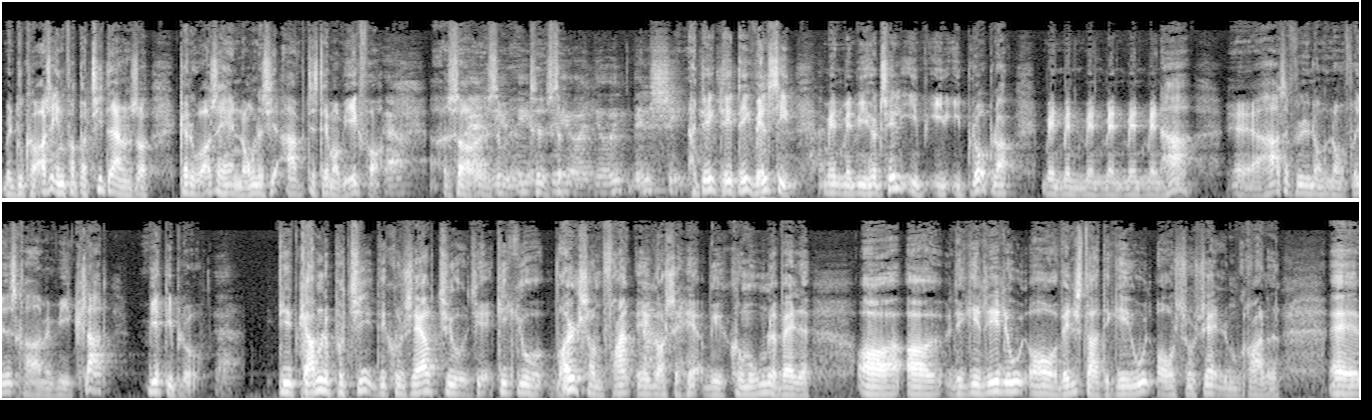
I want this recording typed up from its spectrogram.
Men du kan også inden for partidannelser, kan du også have nogen, der siger, at ah, det stemmer vi ikke for. Ja. Altså, ja, det, det, det, det, er jo, det er jo ikke velset. Nej, det er ikke, det, det er ikke velset, men, men vi hører til i, i, i blå blok, men, men, men, men, men, men har, øh, har selvfølgelig nogle, nogle frihedsgrader, men vi er klart virkelig blå. Ja dit gamle parti, det konservative, det gik jo voldsomt frem, ikke også her ved kommunevalget. Og, og det gik lidt ud over Venstre, det gik ud over Socialdemokraterne. Øh,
